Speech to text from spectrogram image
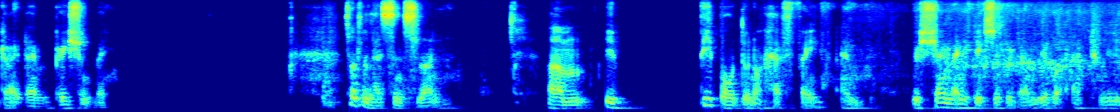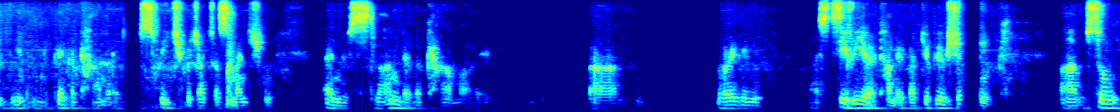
guide them patiently. So the lessons learned. Um, if people do not have faith and we share many things with them, we will actually to take a karma speech, which I just mentioned, and slander the karma, um, really uh, severe karmic retribution. Um, so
